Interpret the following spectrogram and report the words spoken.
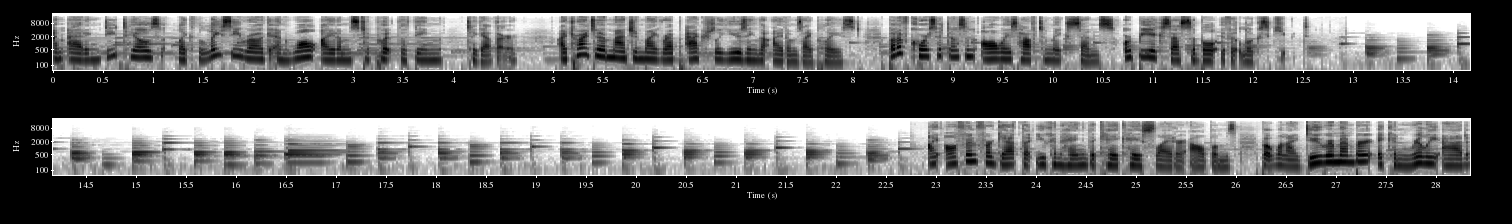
I'm adding details like the lacy rug and wall items to put the theme together. I tried to imagine my rep actually using the items I placed, but of course it doesn't always have to make sense or be accessible if it looks cute. I often forget that you can hang the KK Slider albums, but when I do remember, it can really add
